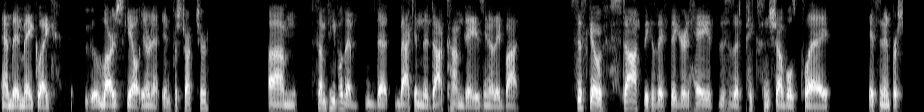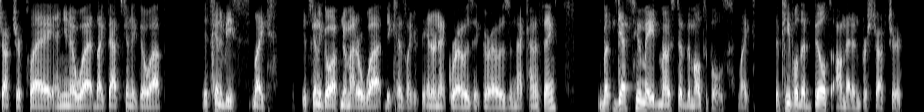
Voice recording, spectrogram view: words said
and they make like large scale internet infrastructure. Um, some people that that back in the dot com days, you know, they bought Cisco stock because they figured, hey, this is a picks and shovels play. It's an infrastructure play, and you know what? Like that's going to go up. It's going to be like it's going to go up no matter what because like if the internet grows, it grows and that kind of thing. But guess who made most of the multiples? Like the people that built on that infrastructure,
